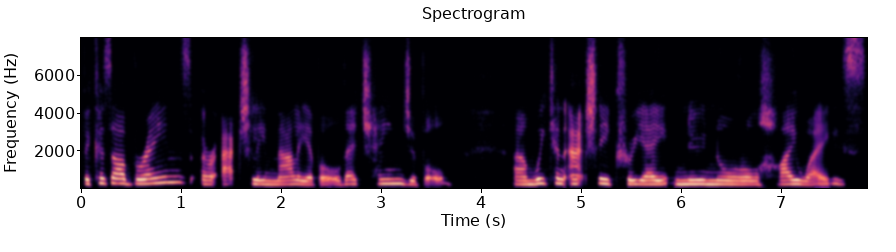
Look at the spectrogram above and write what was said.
Because our brains are actually malleable, they're changeable. Um, we can actually create new neural highways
